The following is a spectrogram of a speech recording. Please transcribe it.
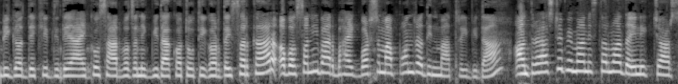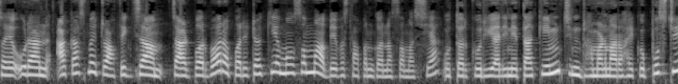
विगतदेखि दिँदै आएको सार्वजनिक विदा कटौती गर्दै सरकार अब शनिबार बाहेक वर्षमा पन्ध्र दिन मात्रै विदा। अन्तर्राष्ट्रिय विमानस्थलमा दैनिक चार सय उडान आकाशमै ट्राफिक जाम चाडपर्व र पर्यटकीय मौसममा व्यवस्थापन गर्न समस्या। उत्तर कोरियाली नेता किम चीन भ्रमणमा रहेको पुष्टि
